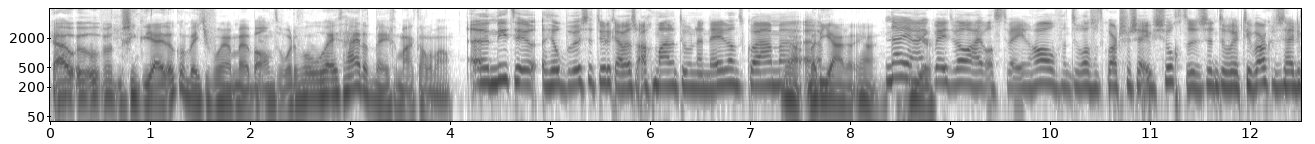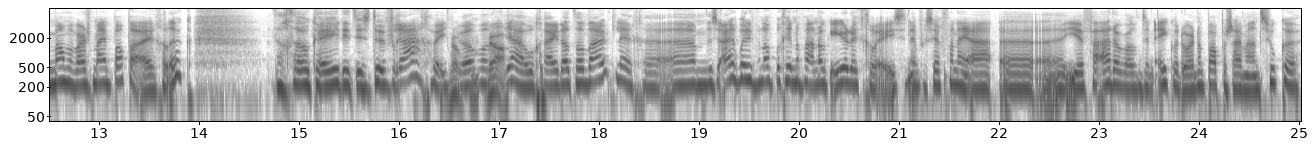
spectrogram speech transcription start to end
Ja, misschien kun jij het ook een beetje voor hem eh, beantwoorden. Hoe heeft hij dat meegemaakt allemaal? Uh, niet heel, heel bewust natuurlijk. Hij was acht maanden toen we naar Nederland kwamen. Ja, maar die jaren, ja. Uh, nou ja, hier. ik weet wel, hij was 2,5 en toen was het kwart voor zeven 's ochtends. En toen werd hij wakker. Toen zei hij, mama, waar is mijn papa eigenlijk? Ik dacht, oké, okay, dit is de vraag, weet je wel. Want ja. ja. hoe ga je dat dan uitleggen? Um, dus eigenlijk ben ik vanaf begin af aan ook eerlijk geweest. En heb gezegd van, nou ja, uh, uh, je vader woont in Ecuador en papa zijn we aan het zoeken.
